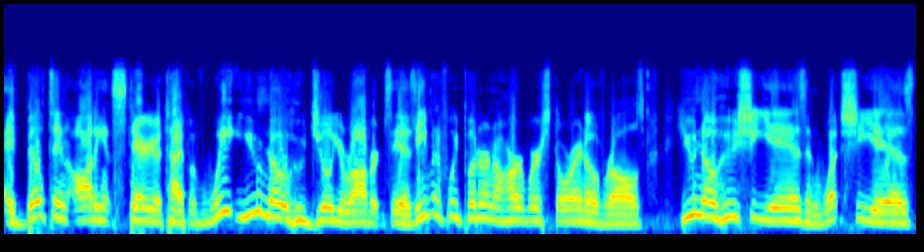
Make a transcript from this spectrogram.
a built-in audience stereotype of we you know who Julia Roberts is even if we put her in a hardware store in overalls you know who she is and what she is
